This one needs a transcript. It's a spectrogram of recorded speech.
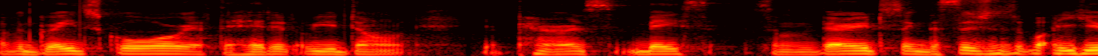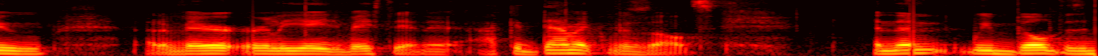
have a grade score, you have to hit it or you don't. Your parents base some very interesting decisions about you at a very early age based on their academic results. And then we build this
